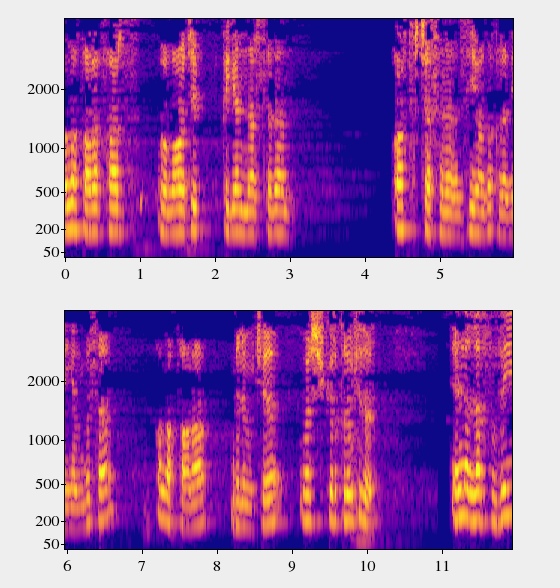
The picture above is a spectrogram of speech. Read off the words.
alloh taolo farz va vojib qilgan narsadan ortiqchasini ziyoda qiladigan bo'lsa alloh taolo biluvchi va shukur qiluvchidir. Endi lafziy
